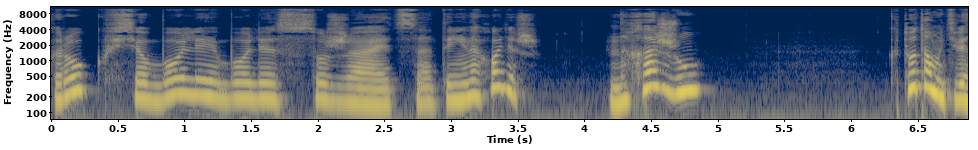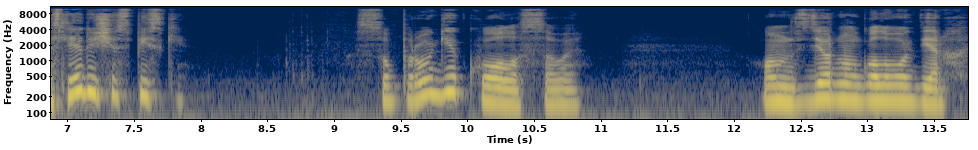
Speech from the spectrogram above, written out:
Круг все более и более сужается. Ты не находишь? Нахожу. Кто там у тебя следующий в списке? Супруги Колосовы. Он вздернул голову вверх.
